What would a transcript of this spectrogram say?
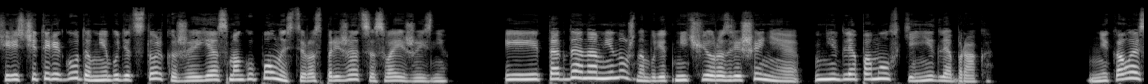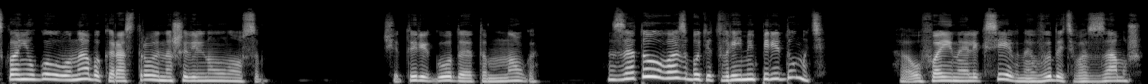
Через четыре года мне будет столько же, и я смогу полностью распоряжаться своей жизнью. И тогда нам не нужно будет ничье разрешение ни для помолвки, ни для брака. Николай склонил голову на бок и расстроенно шевельнул носом. Четыре года — это много. Зато у вас будет время передумать. А у Фаины Алексеевны выдать вас замуж.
